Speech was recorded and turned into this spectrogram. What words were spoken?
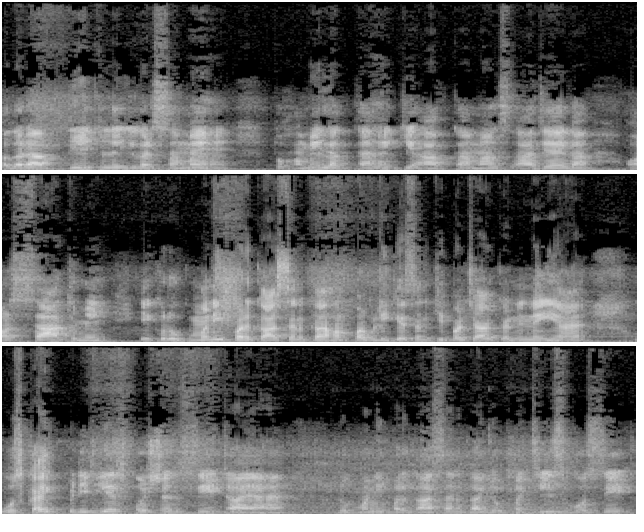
अगर आप देख लेंगे, अगर समय है तो हमें लगता है कि आपका मार्क्स आ जाएगा। और साथ में एक रुकमणी प्रकाशन का हम पब्लिकेशन की प्रचार करने नहीं आए उसका एक प्रीवियस क्वेश्चन सेट आया है रुकमणी प्रकाशन का जो पच्चीस वो सेट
